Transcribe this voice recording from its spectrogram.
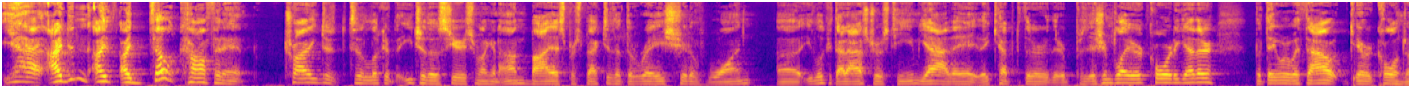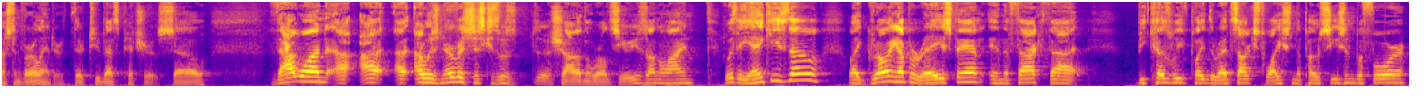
Yeah, I didn't. I, I felt confident trying to, to look at the, each of those series from like an unbiased perspective that the Rays should have won. Uh, you look at that Astros team. Yeah, they they kept their their position player core together, but they were without Gerrit Cole and Justin Verlander, their two best pitchers. So that one, I I, I was nervous just because it was shot on the World Series on the line. With the Yankees, though, like growing up a Rays fan, and the fact that because we've played the Red Sox twice in the postseason before,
